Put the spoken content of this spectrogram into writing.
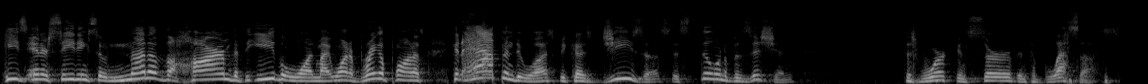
He's interceding so none of the harm that the evil one might want to bring upon us can happen to us because Jesus is still in a position to work and serve and to bless us.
